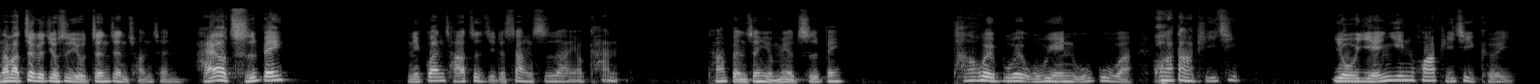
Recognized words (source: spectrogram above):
那么这个就是有真正传承，还要慈悲。你观察自己的上司啊，要看他本身有没有慈悲，他会不会无缘无故啊发大脾气？有原因发脾气可以，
